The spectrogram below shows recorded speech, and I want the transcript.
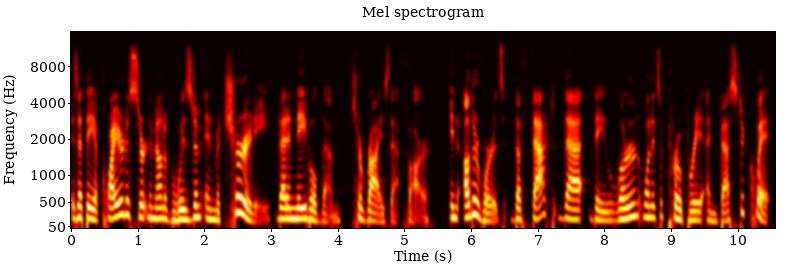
is that they acquired a certain amount of wisdom and maturity that enabled them to rise that far. In other words, the fact that they learn when it's appropriate and best to quit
